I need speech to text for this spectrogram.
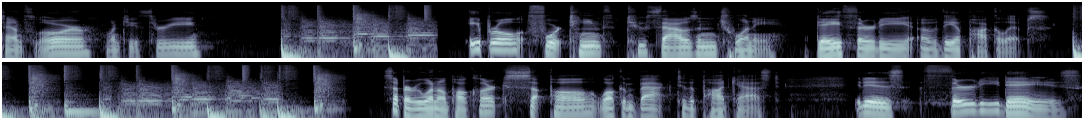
sound floor. One, two, three. April 14th, 2020, day 30 of the apocalypse. Sup, everyone? I'm Paul Clark. Sup, Paul. Welcome back to the podcast. It is 30 days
